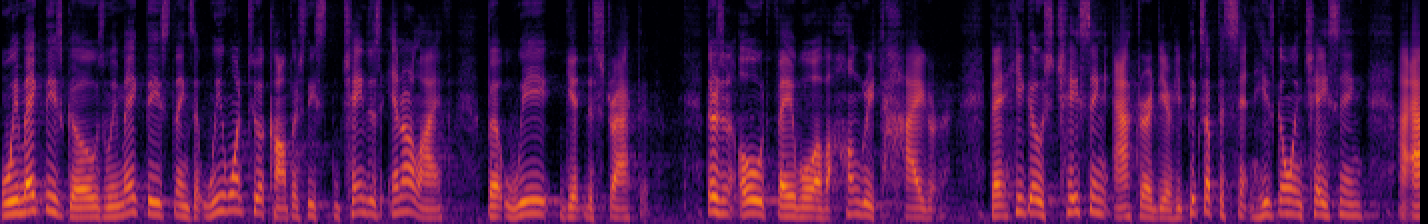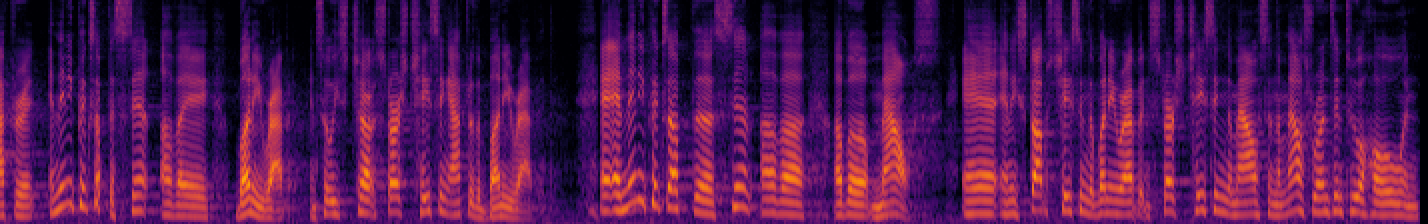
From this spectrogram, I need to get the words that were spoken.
We make these goals, we make these things that we want to accomplish, these changes in our life, but we get distracted. There's an old fable of a hungry tiger that he goes chasing after a deer. He picks up the scent and he's going chasing uh, after it, and then he picks up the scent of a bunny rabbit. And so he ch- starts chasing after the bunny rabbit. And, and, then he picks up the scent of a, of a mouse. And, and he stops chasing the bunny rabbit and starts chasing the mouse, and the mouse runs into a hole and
